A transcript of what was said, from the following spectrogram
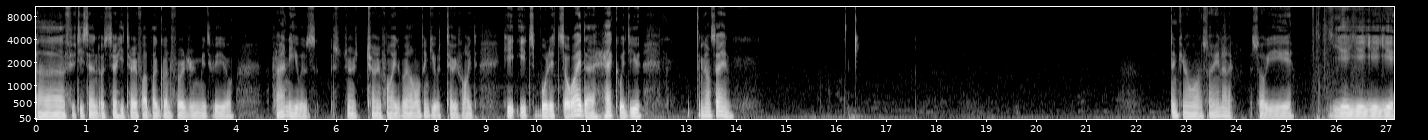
yeah. Uh, Fifty Cent was ter- he terrified by gunfire during music video. Apparently he was terrified, but I don't think he was terrified. He eats bullets, so why the heck would you? You know what I'm saying? think you know what I'm saying? So yeah, yeah, yeah, yeah, yeah.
